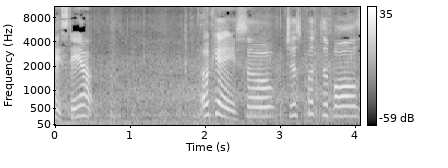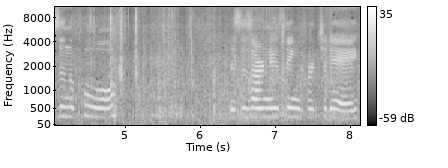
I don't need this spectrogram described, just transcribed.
Okay, stay out. Okay, so just put the balls in the pool. This is our new thing for today.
